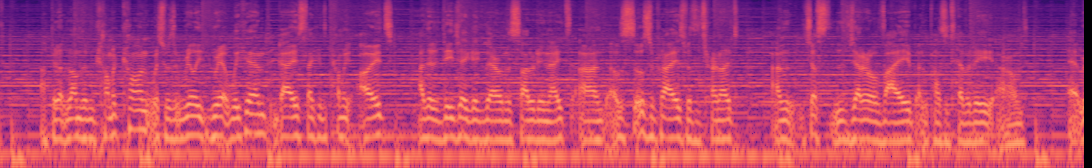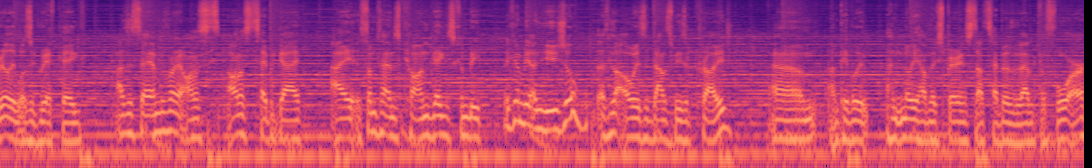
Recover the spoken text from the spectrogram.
I've been at London Comic Con, which was a really great weekend. Guys, thank you for coming out. I did a DJ gig there on the Saturday night, and I was so surprised with the turnout and just the general vibe and positivity. And it really was a great gig. As I say, I'm a very honest, honest type of guy. I sometimes con gigs can be they can be unusual. There's not always a dance music crowd, um, and people know you haven't experienced that type of event before.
